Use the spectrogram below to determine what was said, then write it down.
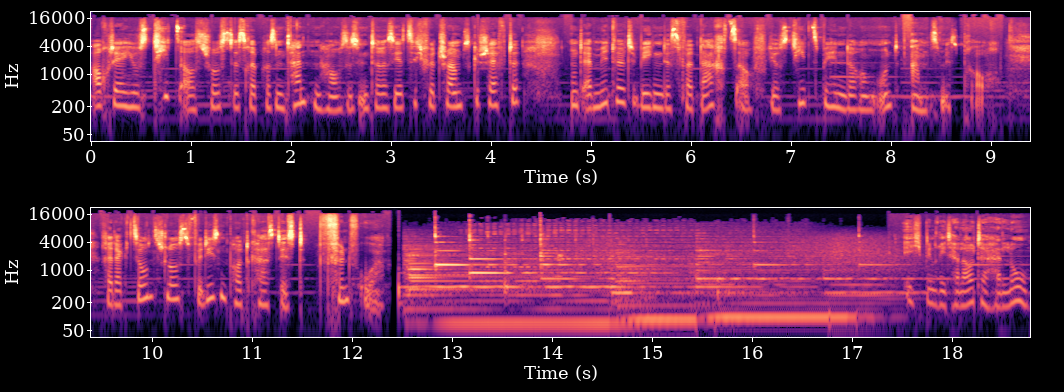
Auch der Justizausschuss des Repräsentantenhauses interessiert sich für Trumps Geschäfte und ermittelt wegen des Verdachts auf Justizbehinderung und Amtsmissbrauch. Redaktionsschluss für diesen Podcast ist 5 Uhr. Ich bin Rita Lauter, hallo.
